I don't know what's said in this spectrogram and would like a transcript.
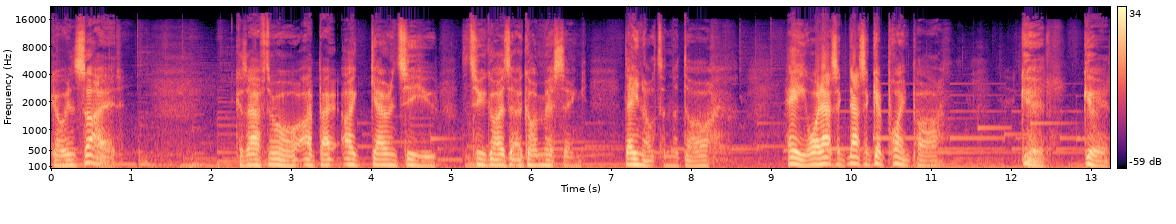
go inside. Because after all, I ba- I guarantee you, the two guys that have gone missing, they knocked on the door. Hey, well that's a that's a good point, Pa. Good, good.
